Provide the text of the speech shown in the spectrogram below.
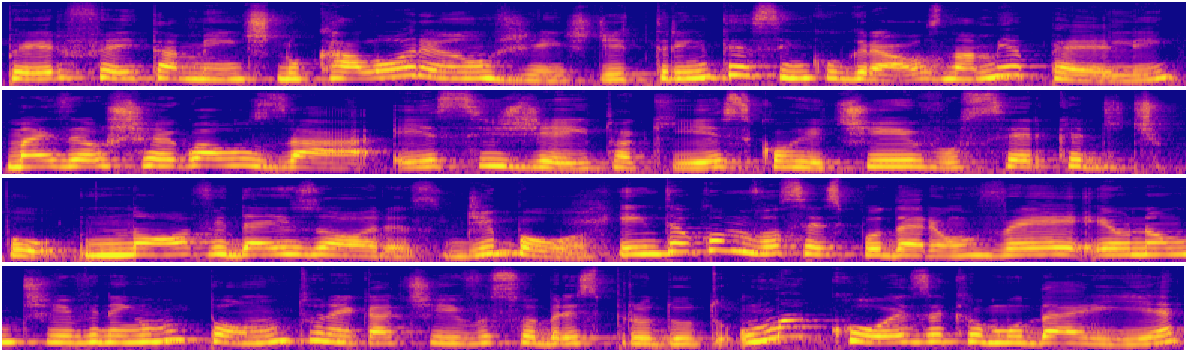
perfeitamente no calorão, gente, de 35 graus na minha pele, mas eu chego a usar esse jeito aqui, esse corretivo, cerca de tipo 9, 10 horas, de boa. Então, como vocês puderam ver, eu não tive nenhum ponto negativo sobre esse produto. Uma coisa que eu mudaria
